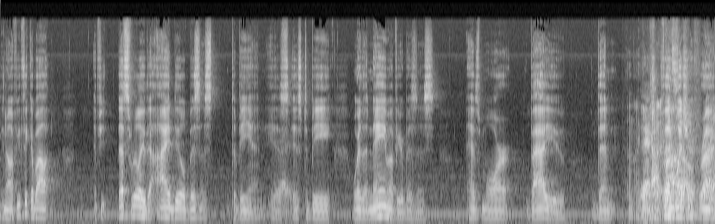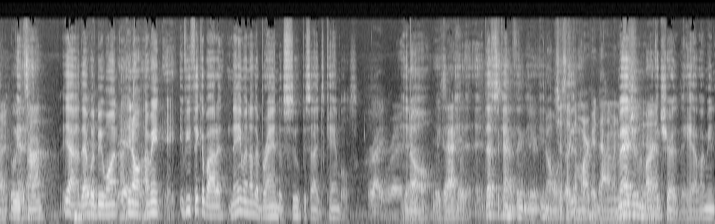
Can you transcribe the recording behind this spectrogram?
You know, if you think about if you that's really the ideal business to be in is Right. is to be where the name of your business has more value than And, like, The actual what you're- right. Louis Vuitton. Yeah, that would be one. You know, I mean, if you think about it, name another brand of soup besides Campbell's. Right. Right. You know, Exactly. that's the kind of thing that you're, you know. It's just like the market dominance. Imagine the Yeah. market share that they have. I mean,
